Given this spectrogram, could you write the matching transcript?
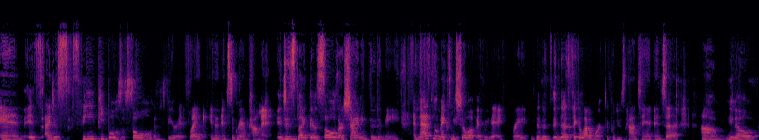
And it's i just see people's souls and spirits like in an instagram comment. It just like their souls are shining through to me. And that's what makes me show up every day right? Because it, it does take a lot of work to produce content and to um, you know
